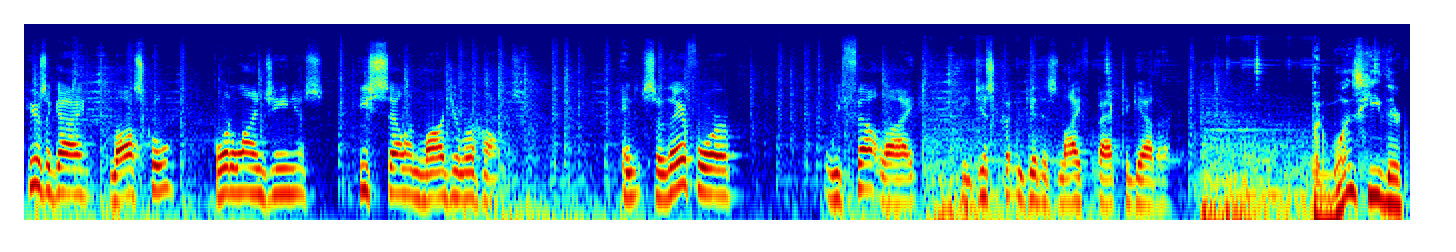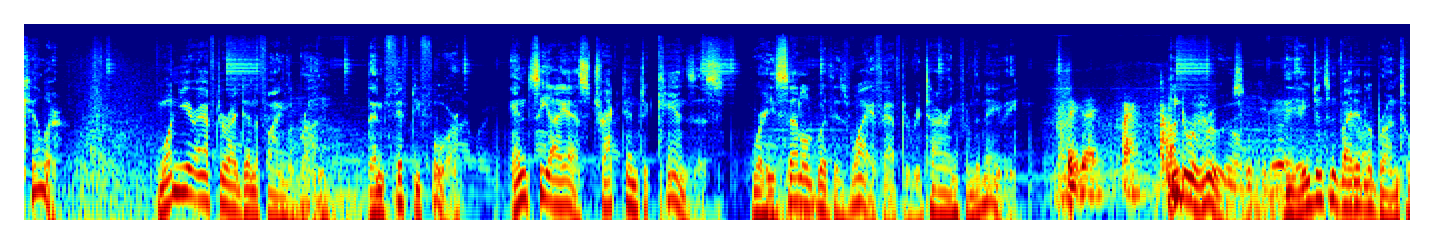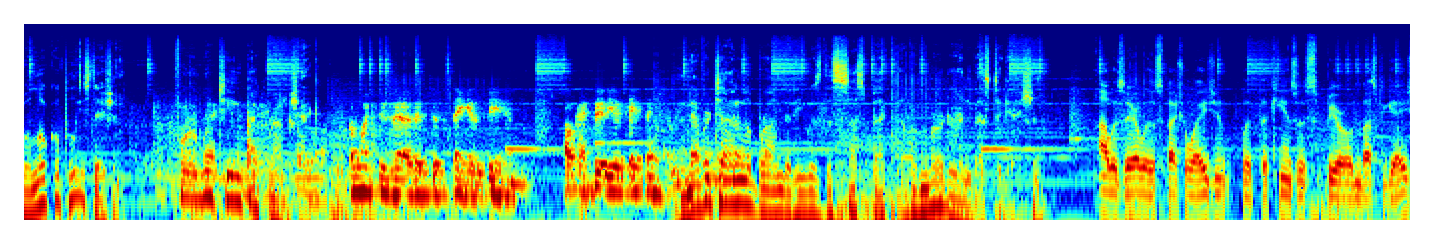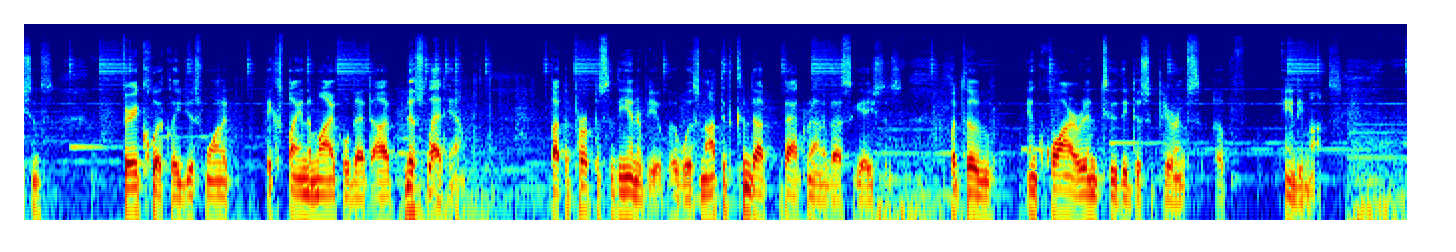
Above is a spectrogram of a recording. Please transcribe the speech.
here's a guy, law school, borderline genius, he's selling modular homes. And so, therefore, we felt like he just couldn't get his life back together. But was he their killer? One year after identifying LeBrun, then 54, NCIS tracked him to Kansas, where he settled with his wife after retiring from the Navy. Under a ruse, the agents invited LeBrun to a local police station for a routine background check. I want to know that this thing is being okay videotaping. Never telling LeBrun that he was the suspect of a murder investigation. I was there with a special agent with the Kansas Bureau of Investigations. Very quickly, just wanted to explain to Michael that I misled him about the purpose of the interview. It was not to conduct background investigations, but to inquire into the disappearance of Andy Munns.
